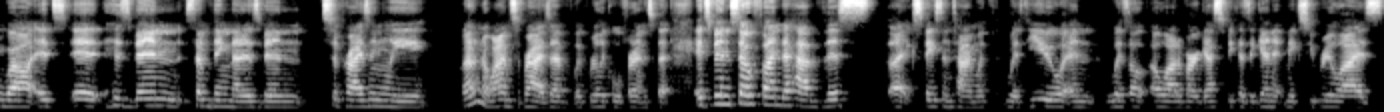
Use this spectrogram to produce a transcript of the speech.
Well, it's, it has been something that has been surprisingly, I don't know why I'm surprised. I have like really cool friends, but it's been so fun to have this like space and time with, with you and with a, a lot of our guests, because again, it makes you realize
